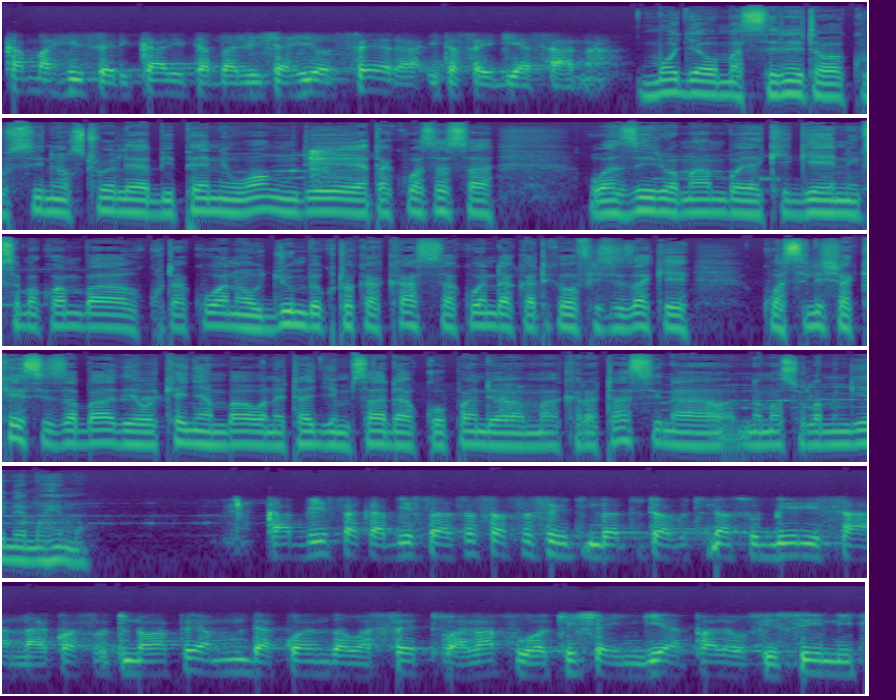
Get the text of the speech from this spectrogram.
kama hii serikali itabadilisha hiyo sera, itasaidia sana. Mmoja wa maseneta wa kusini Australia, Bipeni Wong, ndiye atakuwa sasa waziri wa mambo ya kigeni, kusema kwamba kutakuwa na ujumbe kutoka Kasa kwenda katika ofisi zake kuwasilisha kesi za baadhi ya Wakenya ambao wanahitaji msaada kwa upande wa makaratasi na, na masuala mengine muhimu. Kabisa kabisa. Sasa sisi tunasubiri sana. Kwa tunawapea muda kwanza wasetu, alafu wakishaingia pale ofisini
